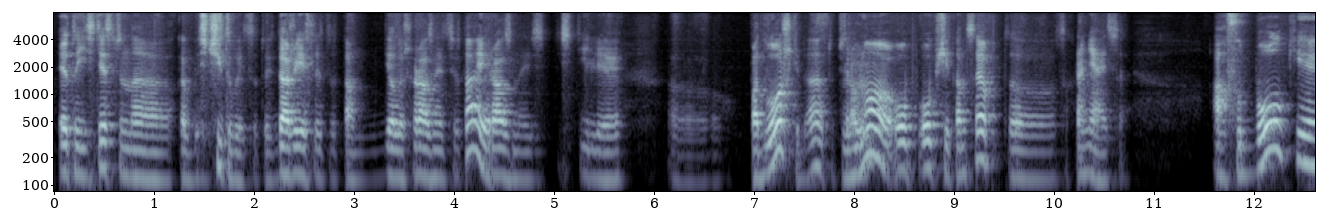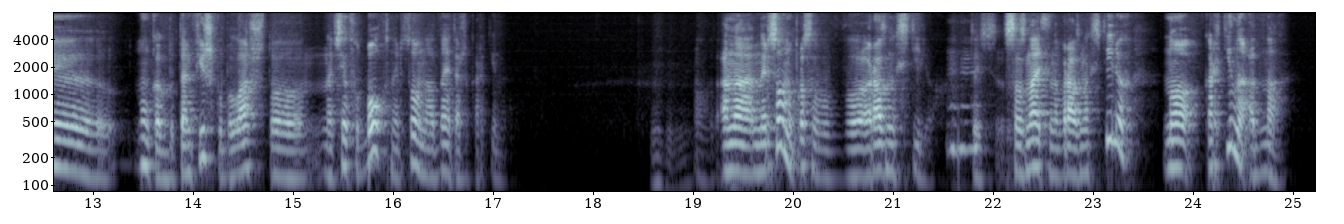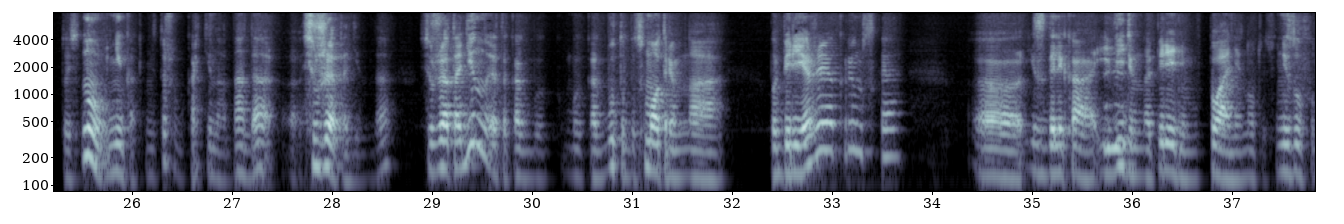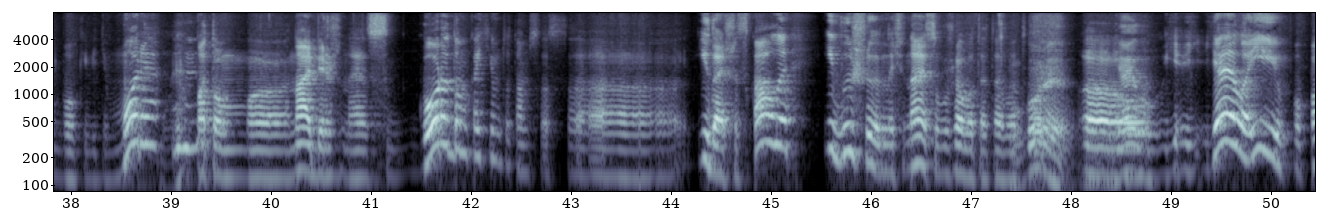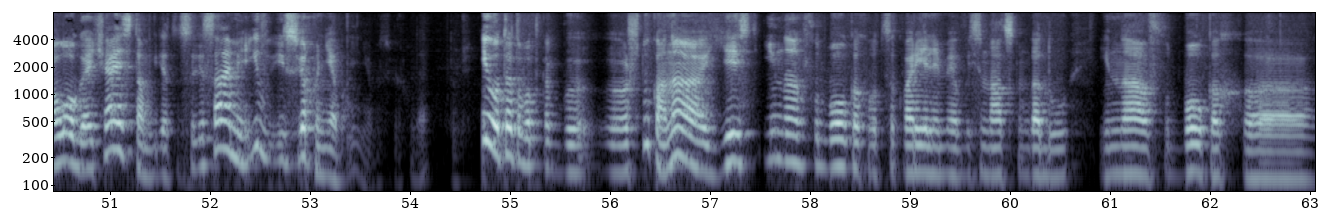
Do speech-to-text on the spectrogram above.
это, естественно, как бы считывается. То есть даже если ты там делаешь разные цвета и разные стили э, подложки, да, то все равно об- общий концепт э, сохраняется. А футболки, ну, как бы там фишка была, что на всех футболках нарисована одна и та же картина. Она нарисована просто в разных стилях. То есть сознательно в разных стилях, но картина одна. То есть, ну, не как, не то, чтобы картина одна, да, а сюжет один, да. Сюжет один – это как бы мы как будто бы смотрим на побережье Крымское э, издалека и Мгм. видим на переднем плане, ну, то есть внизу футболки видим море, Мгм. потом э, набережная с городом каким-то там, со- с, э, и дальше скалы, и выше начинается уже вот это вот Горы, э, Яйло. Яйло и по- пологая часть, там где-то с лесами, и, и сверху небо. И небо сверху. И вот эта вот как бы э, штука, она есть и на футболках вот с акварелями в 2018 году, и на футболках э,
